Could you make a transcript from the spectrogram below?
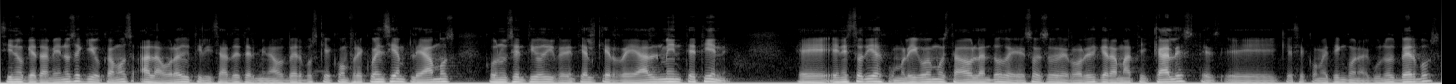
sino que también nos equivocamos a la hora de utilizar determinados verbos que con frecuencia empleamos con un sentido diferente al que realmente tiene. Eh, en estos días, como le digo, hemos estado hablando de eso, esos errores gramaticales eh, que se cometen con algunos verbos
